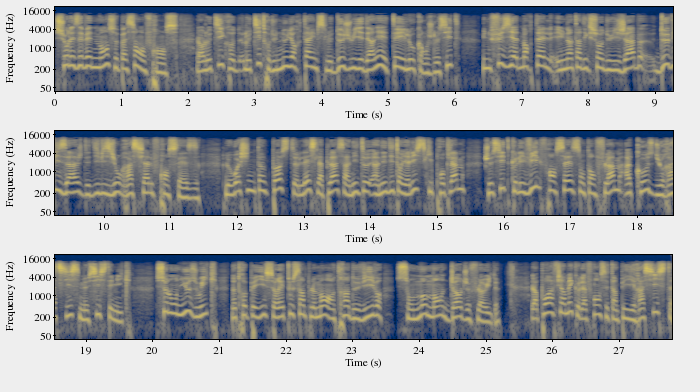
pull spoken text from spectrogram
sur les événements se passant en France. Alors le titre, le titre du New York Times le 2 juillet dernier était éloquent, je le cite. Une fusillade mortelle et une interdiction du hijab, deux visages des divisions raciales françaises. Le Washington Post laisse la place à un, édi- un éditorialiste qui proclame, je cite, que les villes françaises sont en flammes à cause du racisme systémique. Selon Newsweek, notre pays serait tout simplement en train de vivre son moment George Floyd. Alors pour affirmer que la France est un pays raciste,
